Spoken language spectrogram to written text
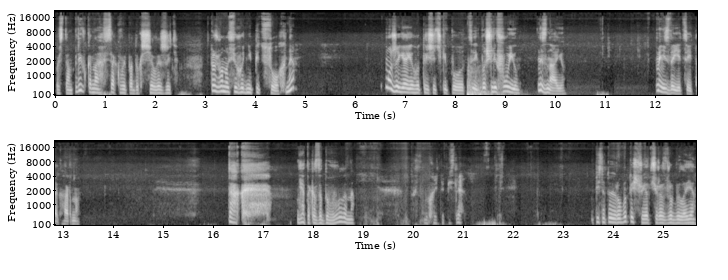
Ось там плівка на всяк випадок ще лежить. Тож воно сьогодні підсохне. Може, я його трішечки по, цей, пошліфую. Не знаю. Мені здається, і так гарно. Так, я така задоволена. Слухайте, після, після тої роботи, що я вчора зробила, я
